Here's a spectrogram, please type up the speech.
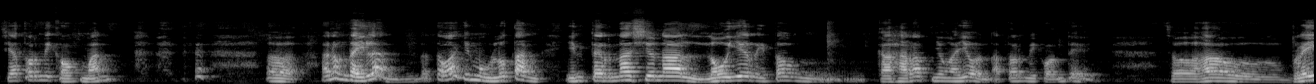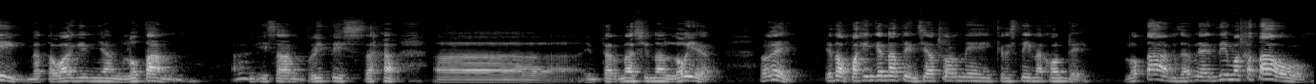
si Attorney Kaufman. Uh, anong dahilan? Tawagin mong lutang. International lawyer itong kaharap nyo ngayon, Attorney Conte. So how brave na tawagin niyang lutang ang isang British uh, international lawyer. Okay, ito, pakinggan natin si Attorney Christina Conte. Lutang, sabi, hindi makatao.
